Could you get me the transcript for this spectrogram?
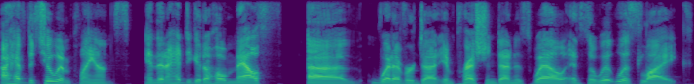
I have the two implants and then I had to get a whole mouth uh whatever done impression done as well. And so it was like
